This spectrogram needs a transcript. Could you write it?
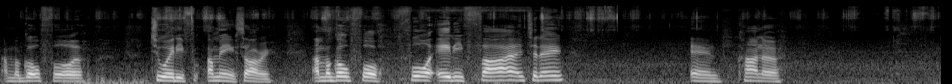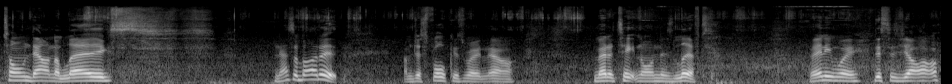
I'm gonna go for 280. I mean, sorry, I'm gonna go for 485 today, and kind of tone down the legs. And that's about it. I'm just focused right now, meditating on this lift. But anyway, this is y'all. All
